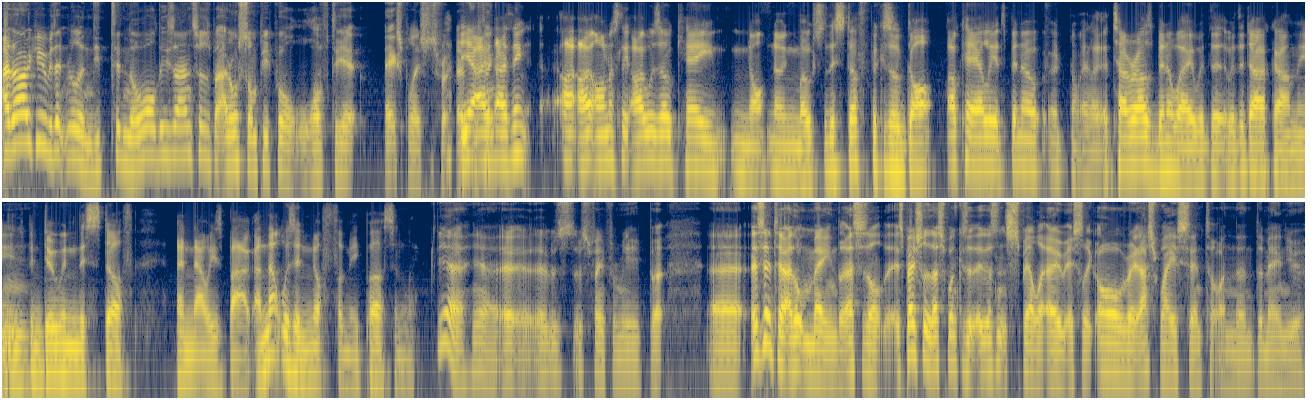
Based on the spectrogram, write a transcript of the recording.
I'd argue we didn't really need to know all these answers, but I know some people love to get explanations for everything. Yeah, I, I think I, I honestly I was okay not knowing most of this stuff because I've got okay. Elliot's been o- uh, not Elliot. Tyrell's been away with the with the Dark Army. Hmm. He's been doing this stuff, and now he's back, and that was enough for me personally. yeah, yeah, it, it was it was fine for me, but uh, same time, I don't mind. Like, this is a, especially this one because it, it doesn't spell it out. It's like, oh right, that's why he sent it on the, the menu.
